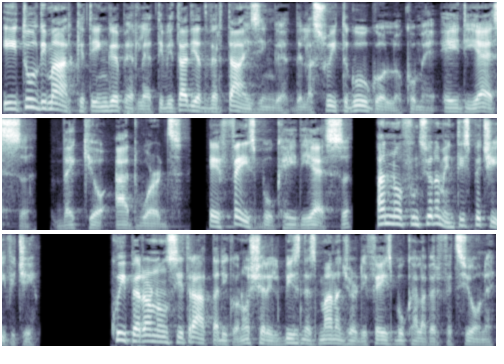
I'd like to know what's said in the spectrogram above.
I tool di marketing per le attività di advertising della suite Google come ADS, vecchio AdWords, e Facebook ADS hanno funzionamenti specifici. Qui però non si tratta di conoscere il business manager di Facebook alla perfezione,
